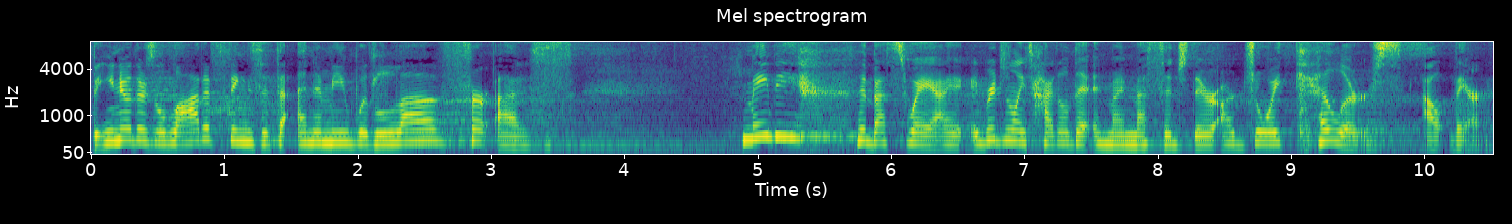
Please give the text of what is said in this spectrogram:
But you know, there's a lot of things that the enemy would love for us Maybe the best way, I originally titled it in my message, There Are Joy Killers Out There,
